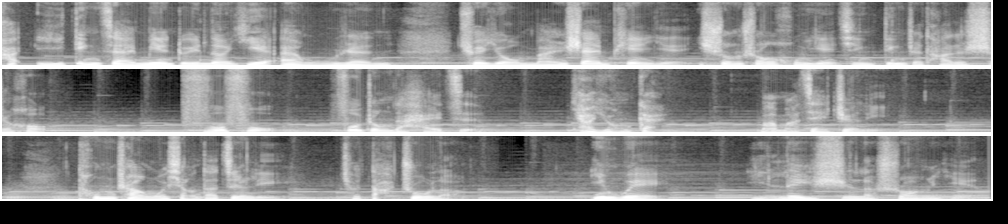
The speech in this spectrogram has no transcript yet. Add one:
他一定在面对那夜暗无人，却又满山遍野一双双红眼睛盯着他的时候，抚抚腹中的孩子，要勇敢，妈妈在这里。通常我想到这里就打住了，因为已泪湿了双眼。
